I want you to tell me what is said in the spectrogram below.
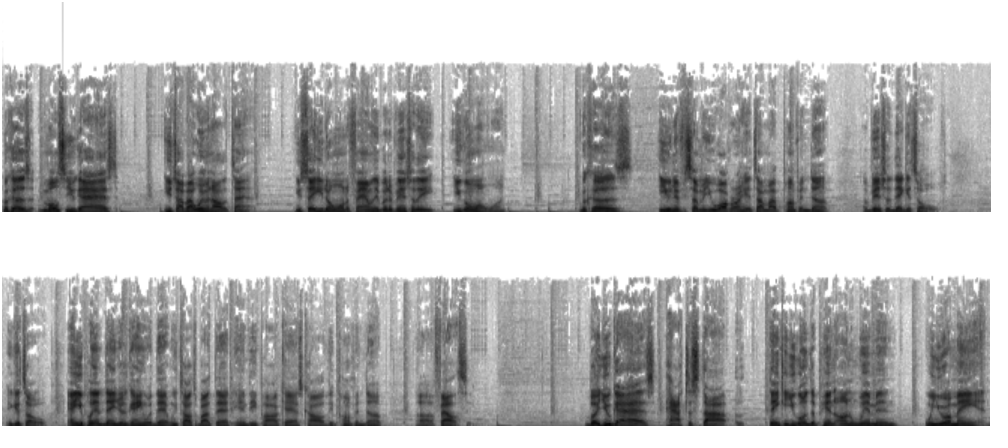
Because most of you guys you talk about women all the time. You say you don't want a family, but eventually you gonna want one because even if some of you walk around here talking about pump and dump, eventually that gets old. It gets old, and you're playing a dangerous game with that. We talked about that in the podcast called the pump and dump uh, fallacy. But you guys have to stop thinking you're going to depend on women when you're a man.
